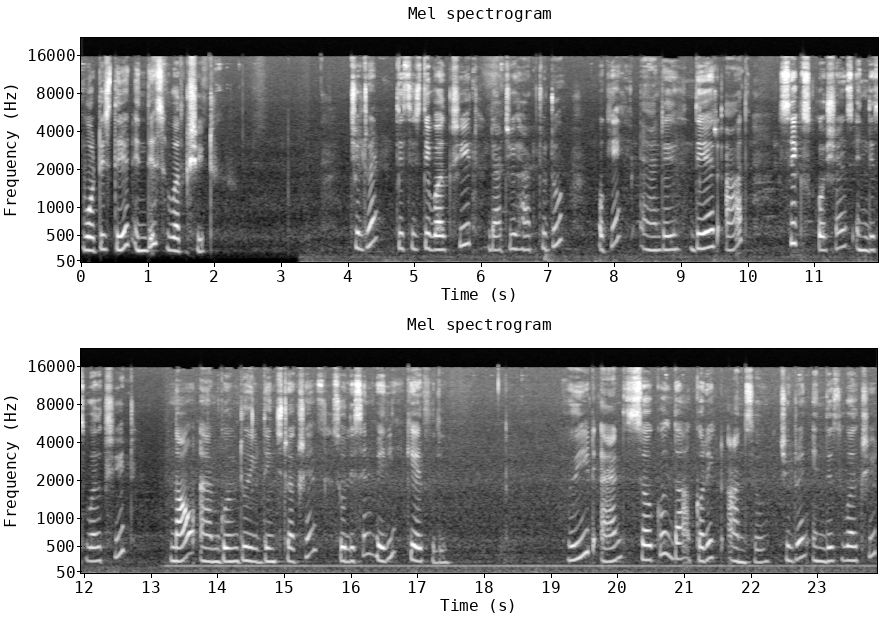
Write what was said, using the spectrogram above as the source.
what is there in this worksheet. Children, this is the worksheet that you have to do. Okay. And uh, there are six questions in this worksheet. Now I am going to read the instructions so listen very carefully. Read and circle the correct answer. Children in this worksheet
